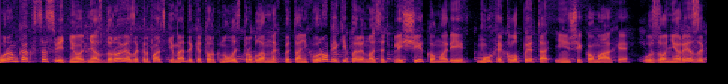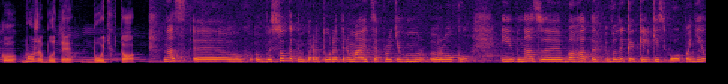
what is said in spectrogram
У рамках Всесвітнього дня здоров'я закарпатські медики торкнулись проблемних питань хвороб, які переносять кліщі, комарі, мухи, клопи та інші комахи. У зоні ризику може бути будь-хто. У нас е, висока температура тримається протягом року, і в нас е, багата велика кількість опадів,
